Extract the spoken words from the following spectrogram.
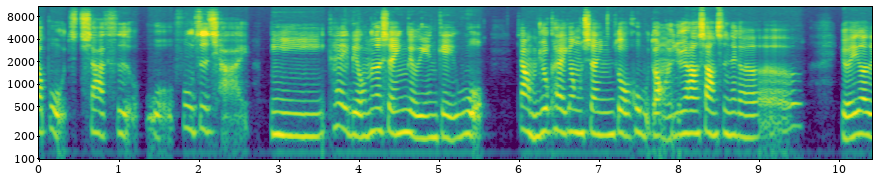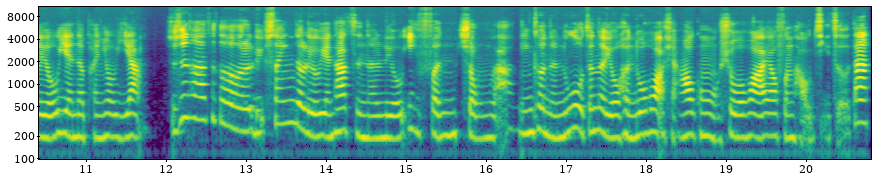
要不下次我复制起来，你可以留那个声音留言给我，这样我们就可以用声音做互动，就像上次那个有一个留言的朋友一样。只是他这个声音的留言，他只能留一分钟啦。你可能如果真的有很多话想要跟我说的话，要分好几则。但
